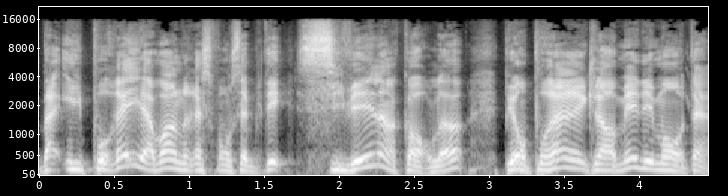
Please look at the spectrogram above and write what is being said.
ben, il pourrait y avoir une responsabilité civile encore là, puis on pourrait réclamer des montants.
